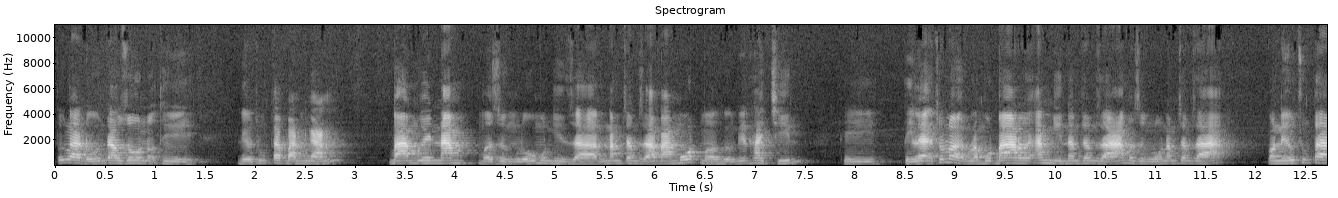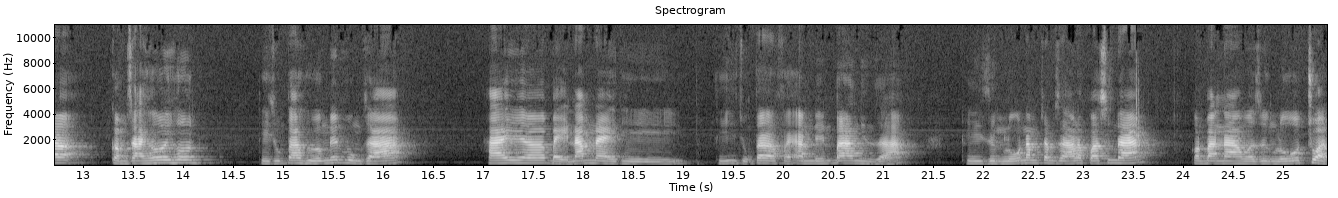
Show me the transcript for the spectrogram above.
Tức là đối với Dow Jones thì nếu chúng ta bán ngắn 30 năm mà dừng lỗ 1.000 giá 500 giá 31 mà hướng đến 29 thì tỷ lệ chốt lợi là 13 thôi, ăn 1.500 giá mà dừng lỗ 500 giá. Còn nếu chúng ta cầm dài hơi hơn thì chúng ta hướng đến vùng giá 275 ờ, này thì thì chúng ta phải ăn đến 3.000 giá. Thì dừng lỗ 500 giá là quá xứng đáng. Còn bạn nào mà dừng lỗ chuẩn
